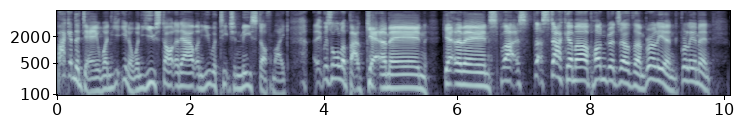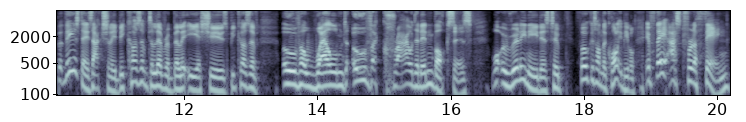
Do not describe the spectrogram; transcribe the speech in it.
back in the day when you, you know when you started out and you were teaching me stuff, Mike, it was all about get them in, get them in, sp- st- stack them up, hundreds of them, brilliant, brilliant in. But these days, actually, because of deliverability issues, because of overwhelmed, overcrowded inboxes, what we really need is to focus on the quality people. If they asked for a thing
